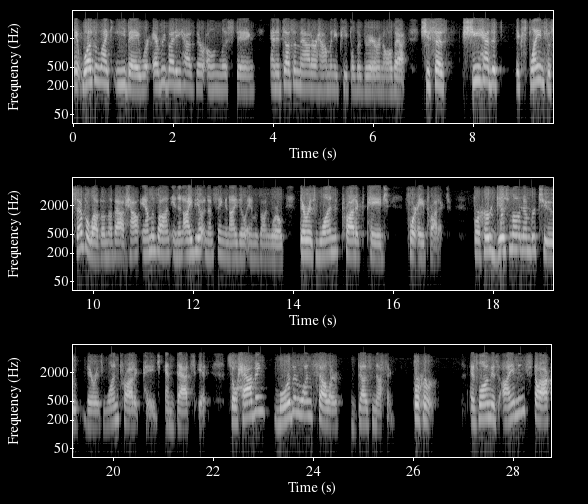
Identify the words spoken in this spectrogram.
it wasn't like eBay where everybody has their own listing and it doesn't matter how many people are there and all that. She says she had to explain to several of them about how Amazon, in an ideal, and I'm saying an ideal Amazon world, there is one product page for a product. For her gizmo number two, there is one product page, and that's it. So having more than one seller does nothing for her. As long as I am in stock,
